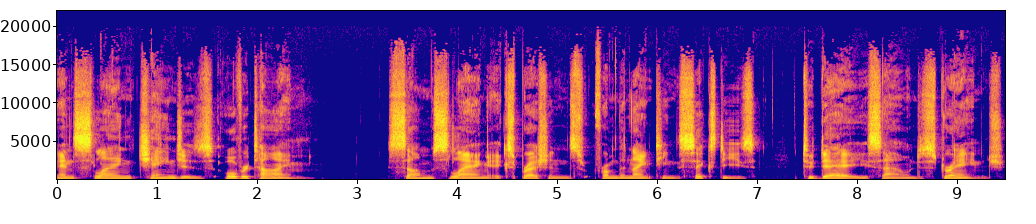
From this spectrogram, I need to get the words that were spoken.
And slang changes over time. Some slang expressions from the 1960s today sound strange.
